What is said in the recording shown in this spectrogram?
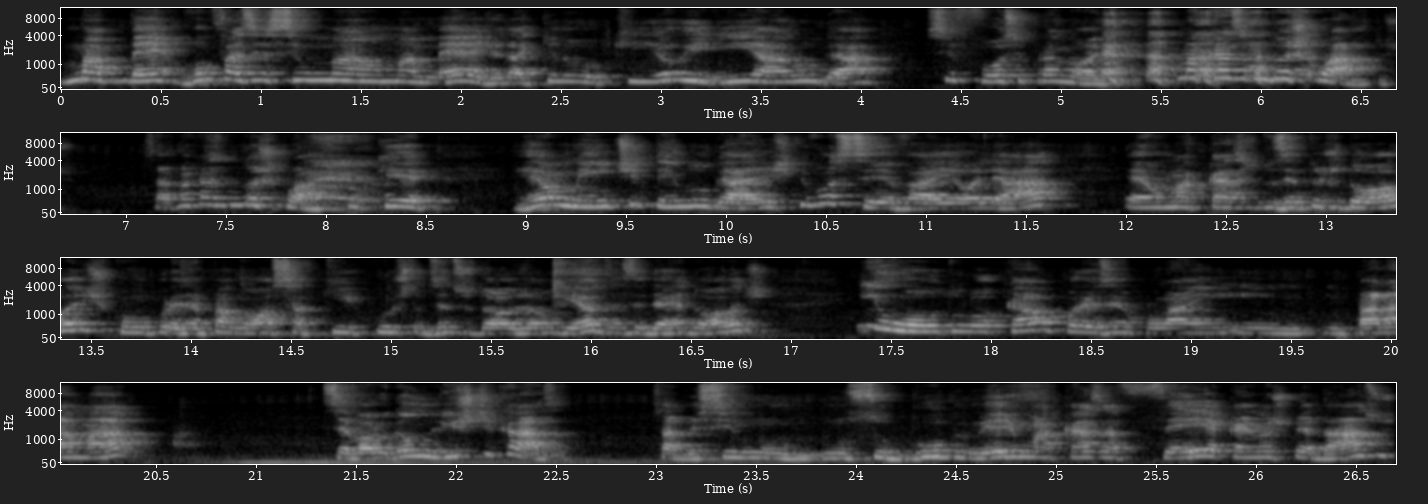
uma, vamos fazer assim uma, uma média daquilo que eu iria alugar se fosse para nós. Uma casa com dois quartos, sabe? Uma casa com dois quartos, porque realmente tem lugares que você vai olhar, é uma casa de 200 dólares, como por exemplo a nossa aqui custa 200 dólares de aluguel, 210 dólares, e um outro local, por exemplo lá em, em, Panamá, você vai alugar um lixo de casa, sabe, assim num, num subúrbio mesmo, uma casa feia, caindo aos pedaços,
